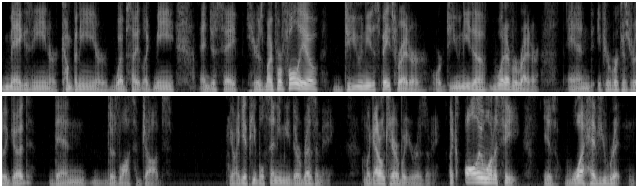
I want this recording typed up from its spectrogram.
magazine or company or website like me and just say, here's my portfolio. Do you need a space writer or do you need a whatever writer? And if your work is really good, then there's lots of jobs. You know, I get people sending me their resume. I'm like, I don't care about your resume. Like, all I want to see is what have you written?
